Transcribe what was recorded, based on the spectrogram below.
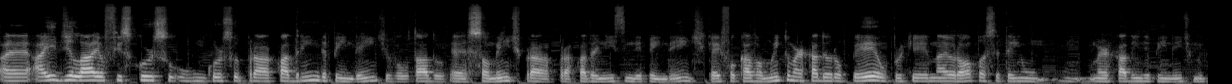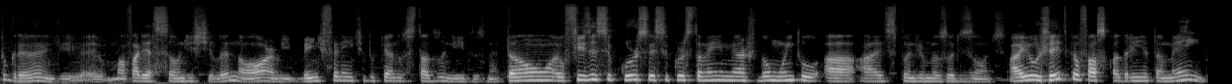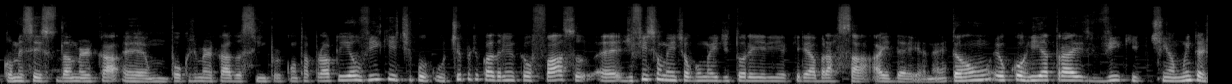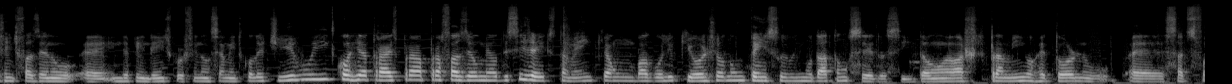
é, aí de lá eu fiz curso, um curso para quadrinho independente, voltado é, somente para quadrinista independente, que aí focava muito no mercado europeu, porque na Europa você tem um, um mercado independente muito grande, é uma variação de estilo enorme, bem diferente do que é nos Estados Unidos, né? Então, eu fiz esse curso, esse curso também me ajudou muito a, a expandir meus horizontes. Aí, o jeito que eu faço quadrinho também, comecei a estudar é, um pouco de mercado assim por conta própria, e eu vi que, tipo, o tipo de quadrinho que eu faço, é, dificilmente alguma editora iria querer abraçar a ideia, né? Então, eu corri atrás, vi que tinha muita gente fazendo é, independente por financiamento coletivo e corri atrás para fazer o meu desse jeito também, que é um bagulho que hoje eu não penso em mudar tão cedo assim. Então, eu acho que para mim o retorno é,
